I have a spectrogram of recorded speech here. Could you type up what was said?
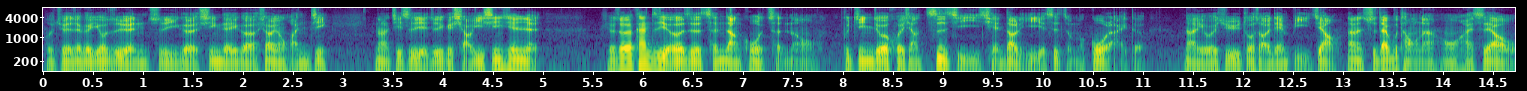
我觉得这个幼稚园是一个新的一个校园环境，那其实也就是一个小一新鲜人。有时候看自己儿子的成长过程哦，不禁就会回想自己以前到底也是怎么过来的。那也会去多少一点比较，当然时代不同了，我哦，还是要，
